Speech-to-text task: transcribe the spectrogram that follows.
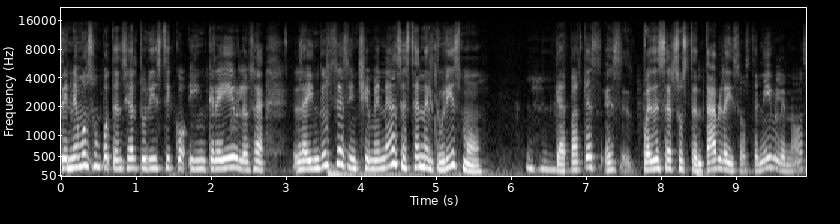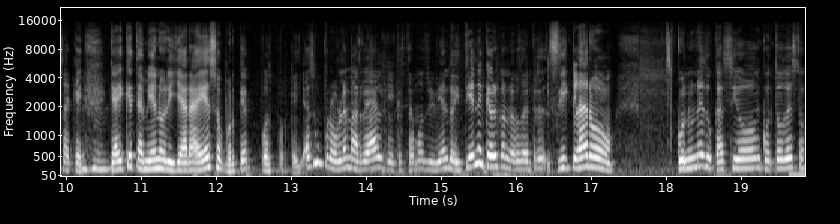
tenemos un potencial turístico increíble, o sea, la industria sin chimeneas está en el turismo. que aparte es, puede ser sustentable y sostenible, ¿no? O sea, que, que, hay que también orillar a eso. ¿Por qué? Pues porque ya es un problema real que, que estamos viviendo y tiene que ver con las empresas. Sí, claro, con una educación, con todo esto,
